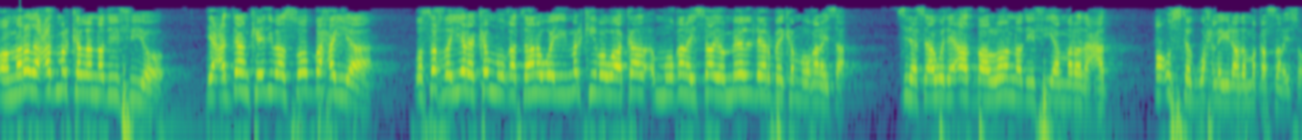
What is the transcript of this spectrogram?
Oo marada cad marka la nadiifiyo dee caddaankeedii baa soo baxaya wasakhda yare ka muuqataana way markiiba waa ka muuqanaysaayoo meel dheer bay ka muuqanaysaa. Sidaas aawadee aad baa loo nadiifiyaa marada cad oo uskag wax la yidhaahdo ma qarsanayso.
